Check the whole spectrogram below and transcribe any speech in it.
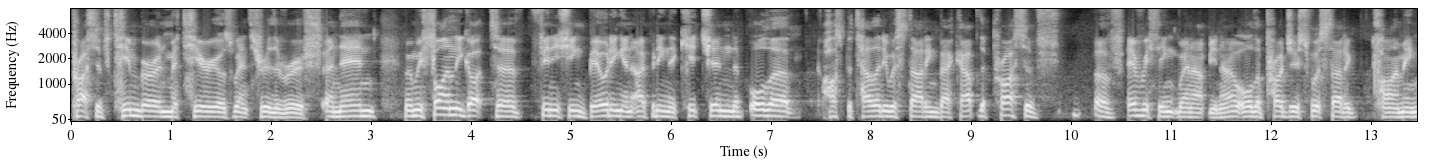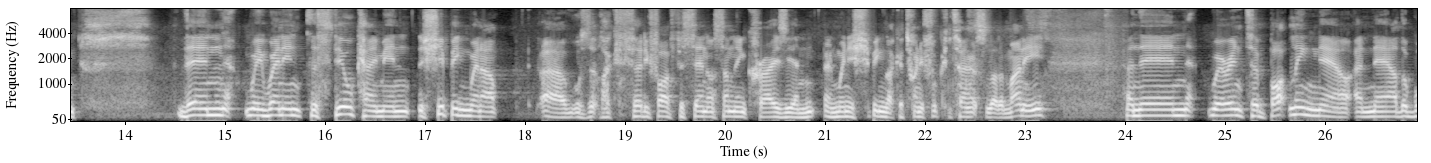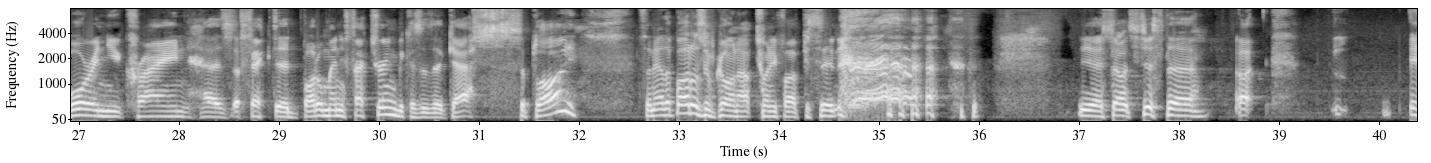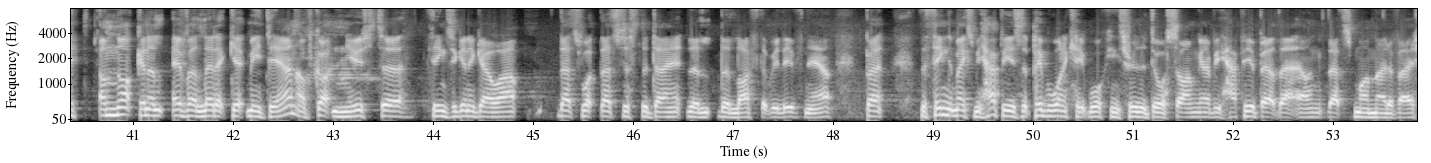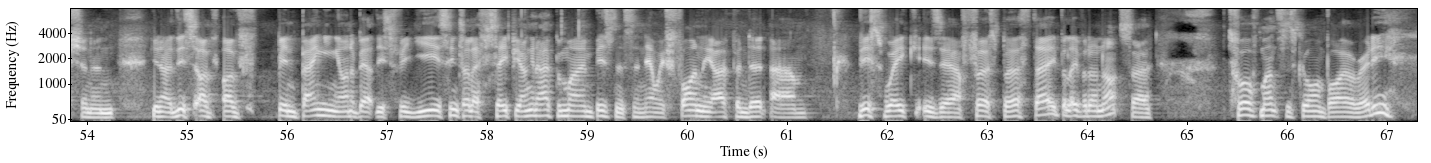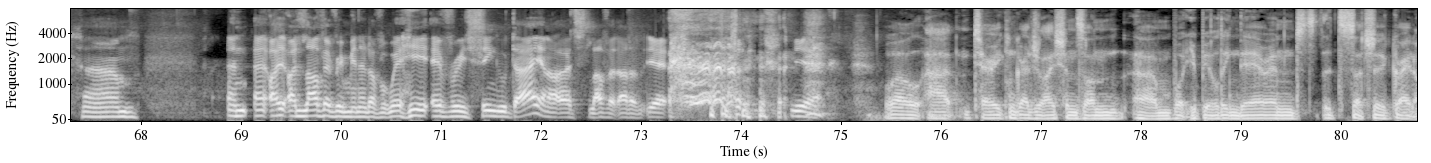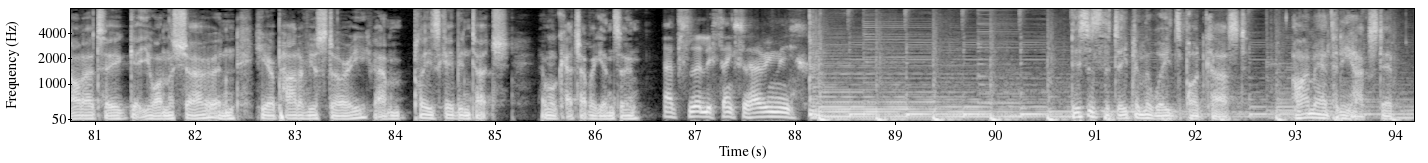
price of timber and materials went through the roof. And then when we finally got to finishing building and opening the kitchen, all the hospitality was starting back up. The price of of everything went up. You know, all the produce was started climbing. Then we went in. The steel came in. The shipping went up. Uh, was it like thirty five percent or something crazy? And and when you're shipping like a twenty foot container, it's a lot of money. And then we're into bottling now. And now the war in Ukraine has affected bottle manufacturing because of the gas supply. So now the bottles have gone up 25%. Yeah, so it's just the. Uh, it, I'm not going to ever let it get me down. I've gotten used to things are going to go up. That's what. That's just the day, the the life that we live now. But the thing that makes me happy is that people want to keep walking through the door. So I'm going to be happy about that. And that's my motivation. And you know, this I've I've been banging on about this for years since I left Sepia. I'm going to open my own business, and now we've finally opened it. Um, this week is our first birthday, believe it or not. So 12 months has gone by already. Um, and, and I, I, love every minute of it. We're here every single day, and I just love it. I don't, yeah, yeah. Well, uh, Terry, congratulations on um, what you're building there, and it's such a great honour to get you on the show and hear a part of your story. Um, please keep in touch, and we'll catch up again soon. Absolutely. Thanks for having me. This is the Deep in the Weeds podcast. I'm Anthony Huckstep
